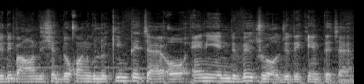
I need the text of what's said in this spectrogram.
যদি বাংলাদেশের দোকানগুলো কিনতে চায় ও এনি ইন্ডিভিজুয়াল যদি কিনতে চায়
